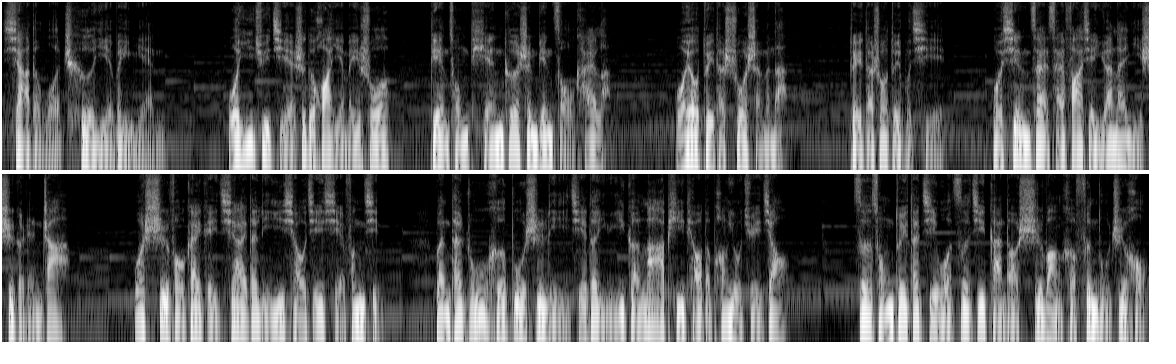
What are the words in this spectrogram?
吓得我彻夜未眠。我一句解释的话也没说，便从田哥身边走开了。我要对他说什么呢？对他说：“对不起，我现在才发现，原来你是个人渣。我是否该给亲爱的礼仪小姐写封信，问她如何不失礼节地与一个拉皮条的朋友绝交？自从对他及我自己感到失望和愤怒之后，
